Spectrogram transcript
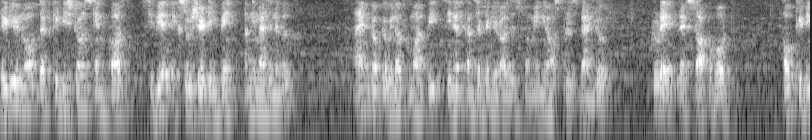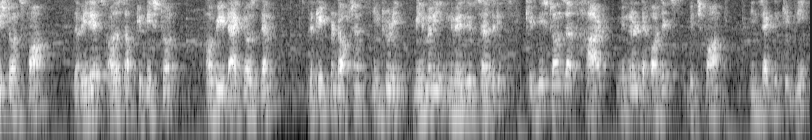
Did you know that kidney stones can cause severe excruciating pain unimaginable? I am Dr. Vinod Kumar P, Senior Consultant Urologist from NU Hospitals, Bangalore. Today, let's talk about how kidney stones form, the various causes of kidney stone, how we diagnose them, the treatment options including minimally invasive surgeries. Kidney stones are hard mineral deposits which form inside the kidney,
